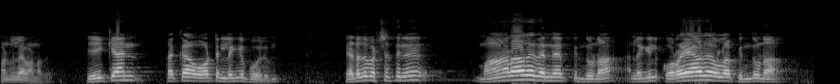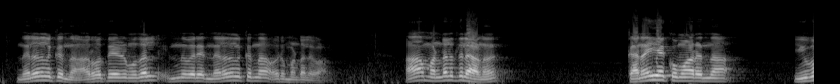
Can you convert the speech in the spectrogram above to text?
മണ്ഡലമാണത്. ജയിക്കാൻ തക്ക വോട്ടില്ലെങ്കിൽ പോലും ഇടതുപക്ഷത്തിന് മാറാതെ തന്നെ പിന്തുണ അല്ലെങ്കിൽ കുറയാതെ ഉള്ള പിന്തുണ നിലനിൽക്കുന്ന അറുപത്തേഴ് മുതൽ ഇന്ന് വരെ നിലനിൽക്കുന്ന ഒരു മണ്ഡലമാണ്. ആ മണ്ഡലത്തിലാണ് കനയ്യകുമാർ എന്ന യുവ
